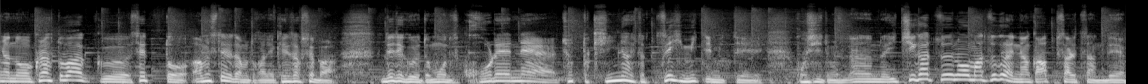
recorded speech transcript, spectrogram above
あのクラフトワークセットアムステルダムとかで検索すれば出てくると思うんです。これねちょっと気になる人ぜひ見てみてほしいと思います。あの1月の末ぐらいになんかアップされてたんで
